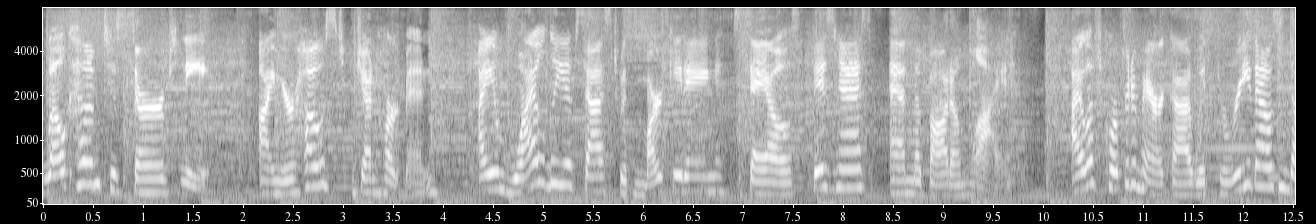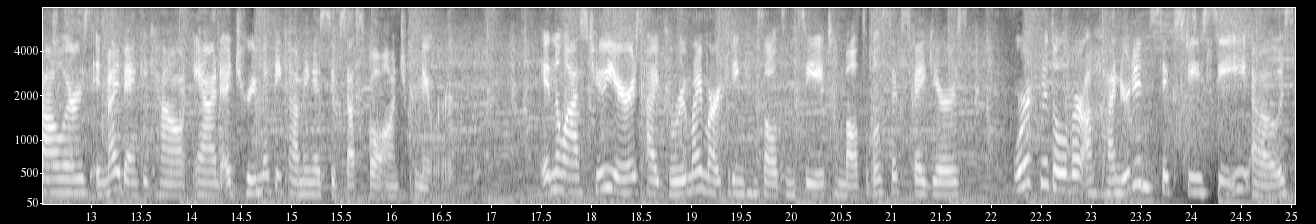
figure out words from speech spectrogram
Welcome to Served Neat. I'm your host, Jen Hartman. I am wildly obsessed with marketing, sales, business, and the bottom line. I left corporate America with $3,000 in my bank account and a dream of becoming a successful entrepreneur. In the last two years, I grew my marketing consultancy to multiple six figures, worked with over 160 CEOs,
